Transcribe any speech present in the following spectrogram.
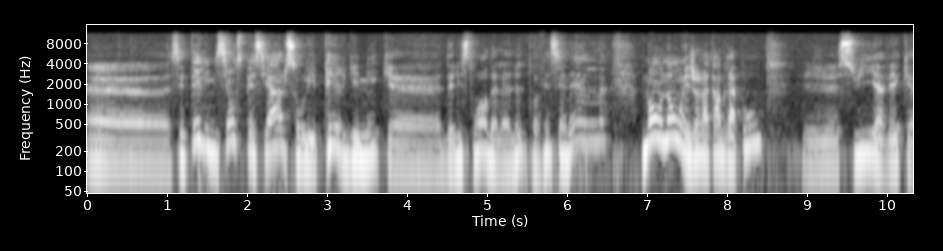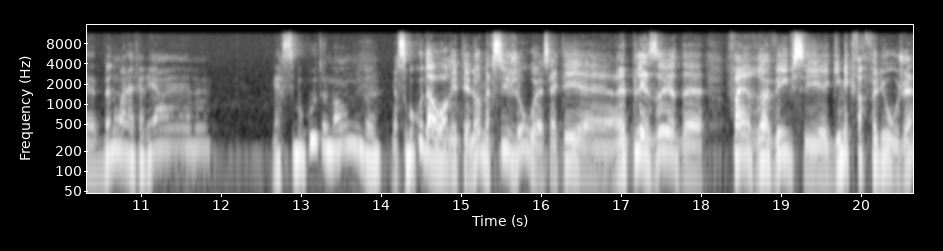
Euh, C'était l'émission spéciale sur les pires gimmicks euh, de l'histoire de la lutte professionnelle. Mon nom est Jonathan Drapeau. Je suis avec euh, Benoît Laferrière. Merci beaucoup tout le monde. Merci beaucoup d'avoir été là. Merci, Joe. Euh, Ça a été euh, un plaisir de faire revivre ces gimmicks farfelus aux gens.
